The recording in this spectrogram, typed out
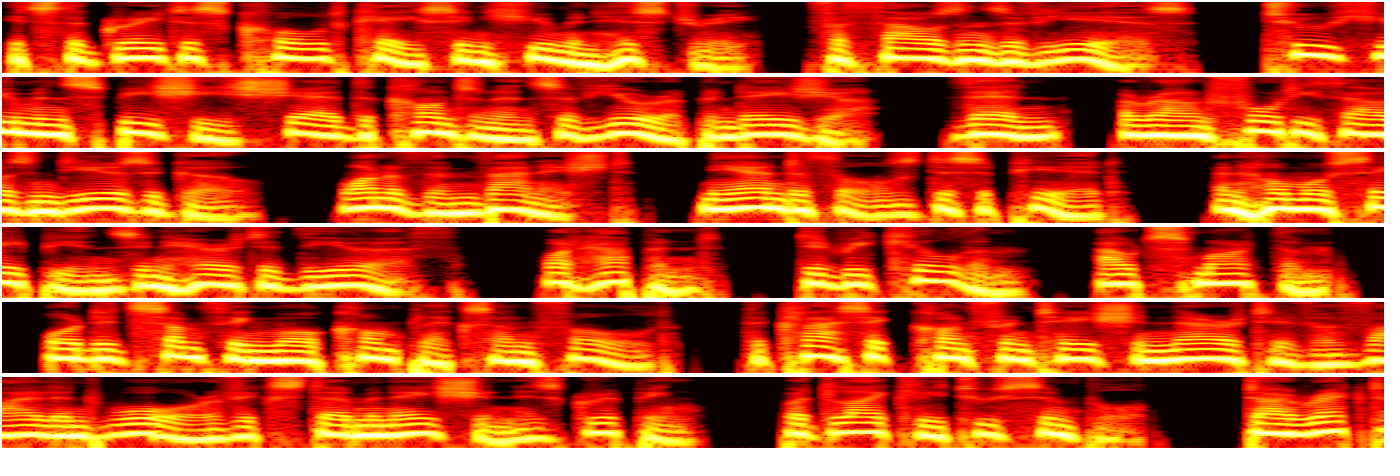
It's the greatest cold case in human history. For thousands of years, two human species shared the continents of Europe and Asia. Then, around 40,000 years ago, one of them vanished, Neanderthals disappeared, and Homo sapiens inherited the Earth. What happened? Did we kill them, outsmart them, or did something more complex unfold? The classic confrontation narrative of violent war of extermination is gripping, but likely too simple. Direct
